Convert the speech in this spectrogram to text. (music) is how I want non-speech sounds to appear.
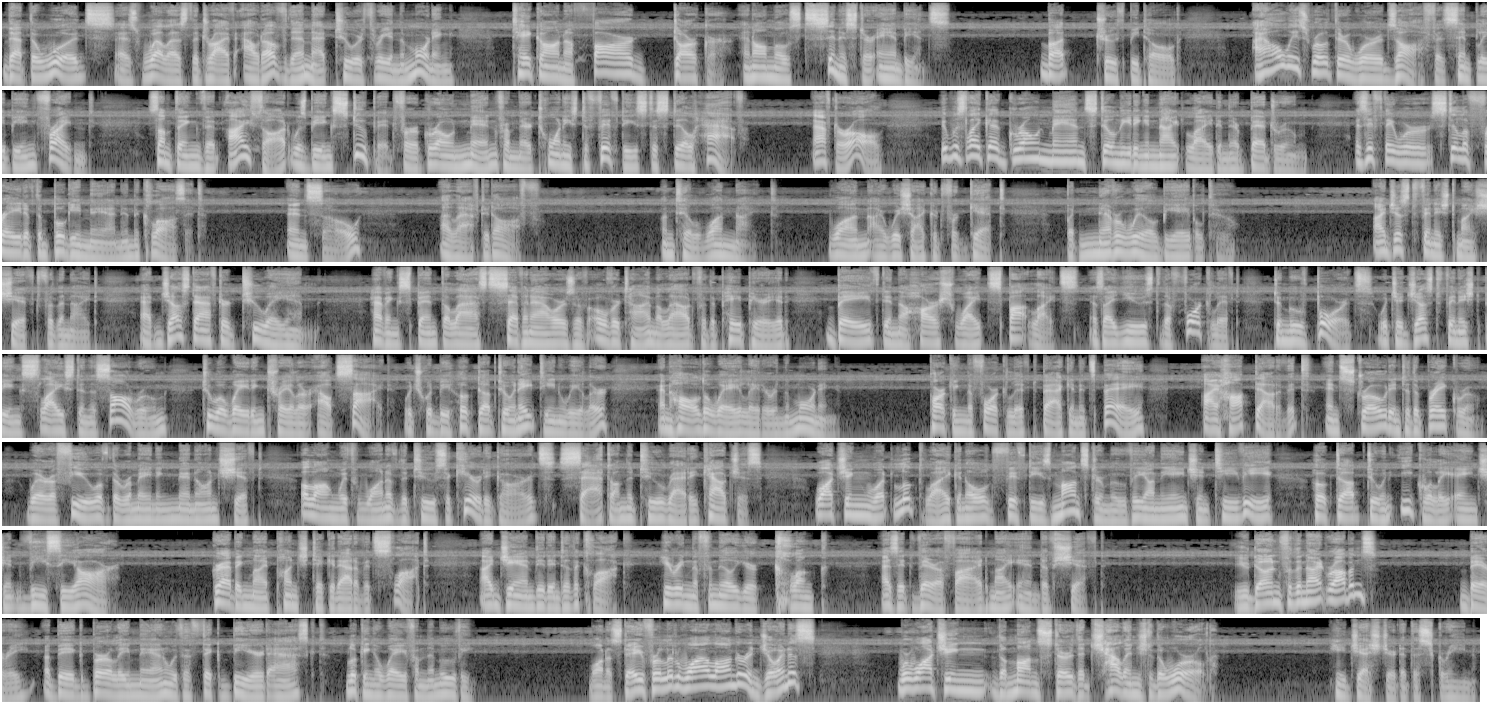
that the woods, as well as the drive out of them at 2 or 3 in the morning, take on a far darker and almost sinister ambience. But, truth be told, I always wrote their words off as simply being frightened something that I thought was being stupid for grown men from their 20s to 50s to still have. After all, it was like a grown man still needing a nightlight in their bedroom, as if they were still afraid of the boogeyman in the closet. And so, I laughed it off. Until one night, one I wish I could forget, but never will be able to. I just finished my shift for the night at just after 2 a.m., having spent the last seven hours of overtime allowed for the pay period bathed in the harsh white spotlights as I used the forklift to move boards which had just finished being sliced in the saw room to a waiting trailer outside, which would be hooked up to an 18 wheeler and hauled away later in the morning. Parking the forklift back in its bay, I hopped out of it and strode into the break room where a few of the remaining men on shift, along with one of the two security guards, sat on the two ratty couches, watching what looked like an old 50s monster movie on the ancient TV hooked up to an equally ancient VCR. Grabbing my punch ticket out of its slot, I jammed it into the clock, hearing the familiar clunk as it verified my end of shift. You done for the night, Robbins? Barry, a big burly man with a thick beard, asked, looking away from the movie. Want to stay for a little while longer and join us? We're watching The Monster That Challenged the World. He gestured at the screen.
